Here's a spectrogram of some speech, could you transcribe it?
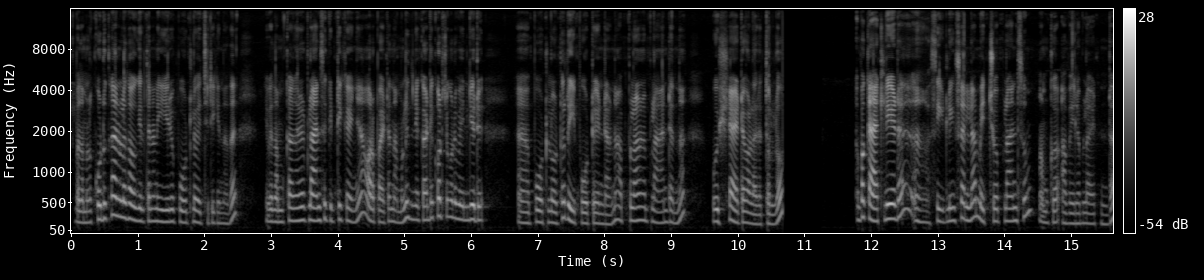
അപ്പോൾ നമ്മൾ കൊടുക്കാനുള്ള സൗകര്യത്തിനാണ് ഈ ഒരു പോട്ടിൽ വെച്ചിരിക്കുന്നത്. ഇപ്പോൾ നമുക്ക് അങ്ങനെ ഒരു പ്ലാന്റ്സ് കിട്ടിക്കഴിഞ്ഞാൽ ഉറപ്പായിട്ടും നമ്മൾ ഇതിനെക്കാട്ടി കുറച്ചും കൂടി വലിയൊരു പോട്ടിലോട്ട് റീപോർട്ട് ചെയ്യേണ്ടതാണ്. അപ്പോഴാണ് പ്ലാന്റ് ഒന്ന് ഉഷായിട്ട് വളരത്തുള്ളൂ. അപ്പോൾ കാറ്റ്ലിയുടെ സീഡ്ലിങ്സ് എല്ലാം മെച്ചോ പ്ലാന്റ്സും നമുക്ക് അവൈലബിൾ ആയിട്ടുണ്ട്.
